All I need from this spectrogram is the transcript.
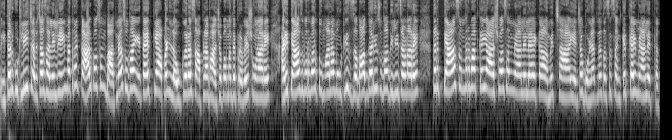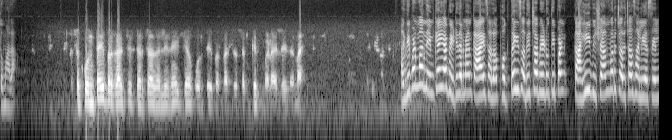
इतर कुठलीही चर्चा झालेली नाही मात्र कालपासून बातम्या सुद्धा येत आहेत की आपण लवकरच आपला भाजपमध्ये प्रवेश होणार आहे आणि त्याचबरोबर तुम्हाला मोठी जबाबदारी सुद्धा दिली जाणार आहे. तर त्या संदर्भात काही आश्वासन मिळालेलं आहे का अमित शहा? यांच्या बोलण्यातनं तसे संकेत काही मिळालेत का तुम्हाला? असं कोणत्याही प्रकारची चर्चा झाली नाही किंवा कोणत्याही प्रकारचे संकेत मिळालेले नाही. अगदी पण मग नेमक्या या भेटी दरम्यान काय झालं? फक्त ही सदिच्छा भेट होती पण काही विषयांवर चर्चा झाली असेल?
